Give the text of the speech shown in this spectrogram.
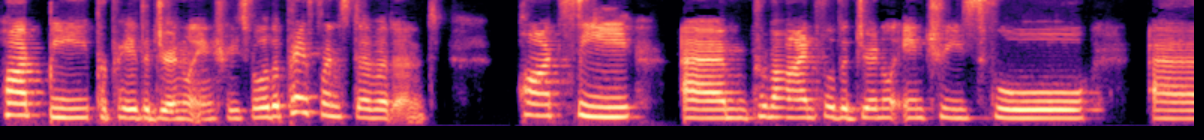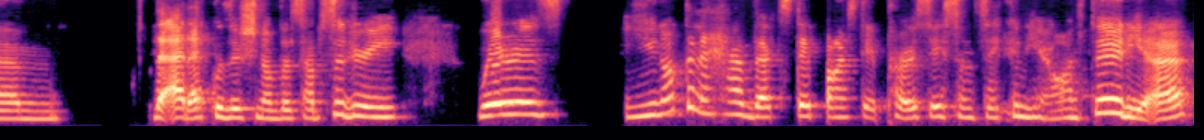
Part B, prepare the journal entries for the preference dividend. Part C, um, provide for the journal entries for um, the ad acquisition of the subsidiary. Whereas you're not going to have that step by step process on second year. On third year,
